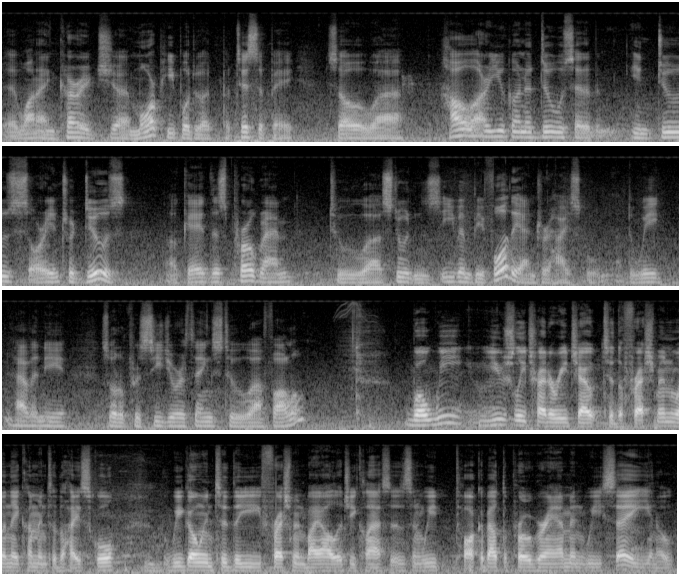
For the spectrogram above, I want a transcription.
want to encourage uh, more people to uh, participate. So, uh, how are you going to do sort of induce or introduce, okay, this program to uh, students even before they enter high school? Do we have any sort of procedural things to uh, follow? Well, we usually try to reach out to the freshmen when they come into the high school. Mm-hmm. We go into the freshman biology classes and we talk about the program and we say, you know,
